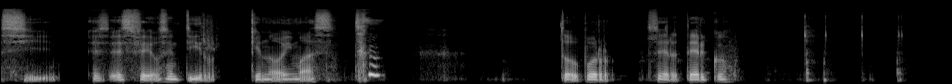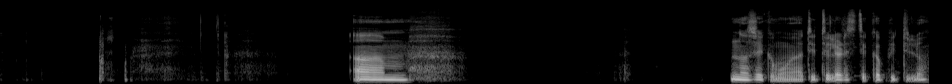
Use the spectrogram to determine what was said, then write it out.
Sí, es, es feo sentir que no hay más. Todo por ser terco. No sé cómo va a titular este capítulo.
